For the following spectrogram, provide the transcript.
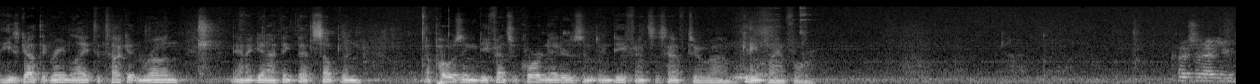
he's got the green light to tuck it and run. And again, I think that's something opposing defensive coordinators and, and defenses have to um, game plan for. Coach, I know you,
